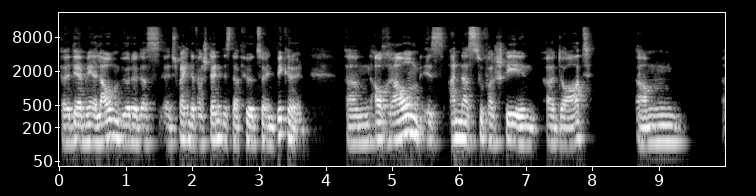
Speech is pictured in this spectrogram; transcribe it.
äh, der mir erlauben würde, das entsprechende Verständnis dafür zu entwickeln. Ähm, auch Raum ist anders zu verstehen äh, dort. Ähm, äh,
